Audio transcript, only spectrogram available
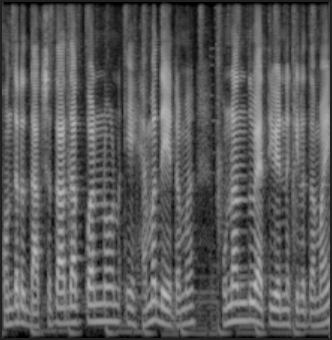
හොඳට දක්ෂතා දක්වන්න ඕන ඒ හැම දේටම උනන්දු ඇතිවෙන්න කියල තමයි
